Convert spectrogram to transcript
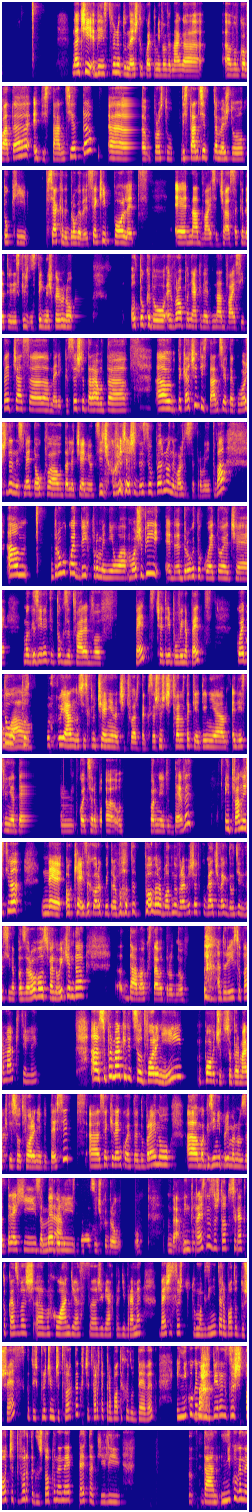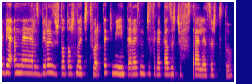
Значи, единственото нещо, което ми идва веднага а, в главата е дистанцията. А, просто дистанцията между тук и всякъде другаде. Всеки полет е над 20 часа, където и да искаш да стигнеш, примерно от тук до Европа някъде над 25 часа, Америка същата работа. А, така че дистанцията, ако може да не сме толкова отдалечени от всичко, ще да е супер, но не може да се промени това. А, друго, което бих променила, може би е, е другото, което е, че магазините тук затварят в 5, 4,5-5, което wow. постоянно, с изключение на четвъртък. Всъщност четвъртък е единия, единствения ден, който се работи от и до 9. И това наистина не е окей okay за хора, които работят пълно работно време, защото кога човек да отиде да си напазарува, освен уикенда, да, малко става трудно. А дори и супермаркети ли? А, супермаркетите са отворени, повечето супермаркети са отворени до 10, а, всеки ден, което е добре, но а, магазини, примерно за дрехи, за мебели, да. за всичко друго. Да. Интересно, защото сега, като казваш, в Холандия аз живях преди време, беше същото. Магазините работят до 6, като изключим четвъртък. В четвъртък работеха до 9 и никога да. не разбирах защо четвъртък, защо поне не е петък или да, никога не, бя, не разбирах защо точно е четвъртък и ми е интересно, че сега казваш, че в Австралия е същото.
